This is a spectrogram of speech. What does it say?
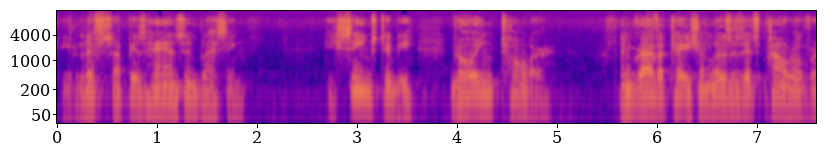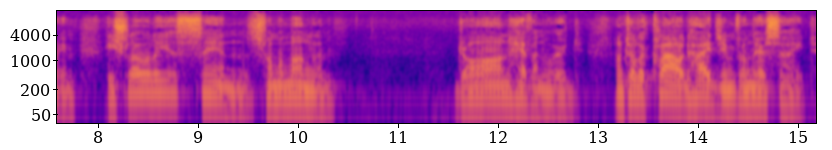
He lifts up his hands in blessing. He seems to be growing taller, and gravitation loses its power over him. He slowly ascends from among them, drawn heavenward until a cloud hides him from their sight.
